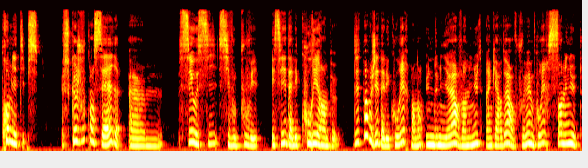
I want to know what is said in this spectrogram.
premier tips. Ce que je vous conseille, c'est aussi, si vous le pouvez, essayer d'aller courir un peu. Vous n'êtes pas obligé d'aller courir pendant une demi-heure, 20 minutes, un quart d'heure. Vous pouvez même courir 5 minutes.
